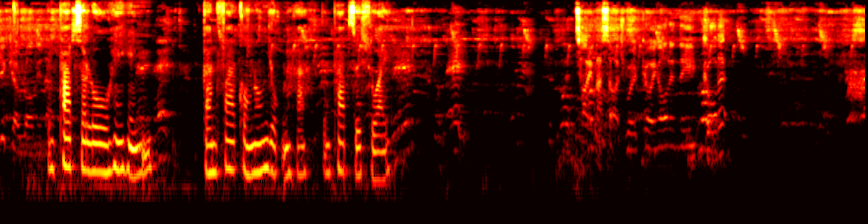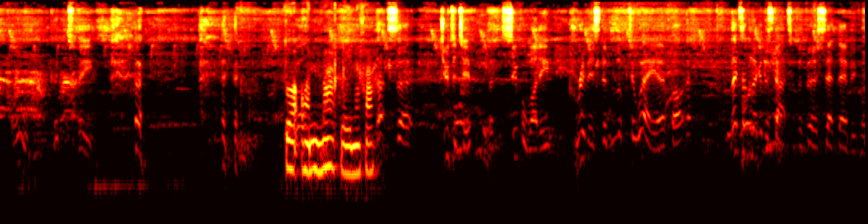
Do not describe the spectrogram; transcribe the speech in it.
did go wrong in เป็น that. ภาพสโลว์ให้เห็นการฟาดของน้องหยกนะคะ เป็นภาพสวย Thai massage work going on in the corner. Oh, goodness me. ๆตัวอ่อนมากเลยนะคะ That's uh, Jutatip, but Super Waddy grimaced and looked away, uh, partner. Let's have a look at the stats for the first set there before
